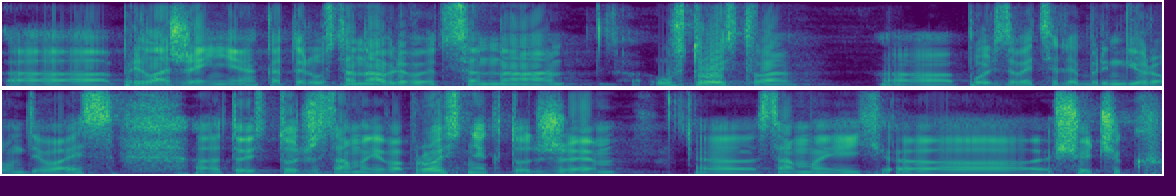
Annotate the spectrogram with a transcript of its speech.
приложения, которые устанавливаются на устройство э, пользователя, bring your own device. Э, то есть тот же самый вопросник, тот же э, самый э, счетчик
